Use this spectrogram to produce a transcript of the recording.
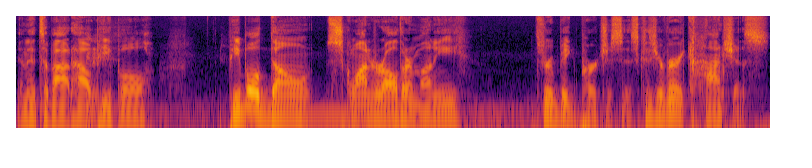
and it's about how people people don't squander all their money through big purchases because you're very conscious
